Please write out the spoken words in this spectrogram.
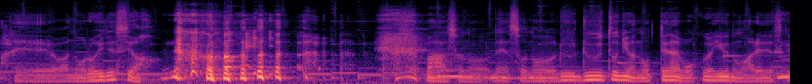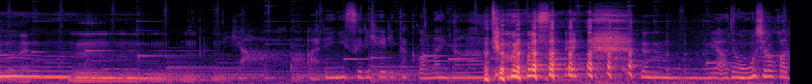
あれは呪いですよ まあそのねそのルルートには乗ってない僕が言うのもあれですけどね。ううん。ん。いやーあれにすり減りたくはないなーって思いましたね。うん。いやでも面白かっ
